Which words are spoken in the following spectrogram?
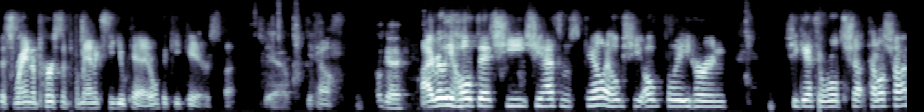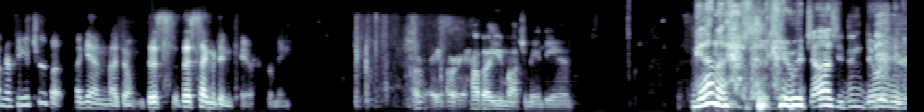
this random person from NXT UK. I don't think he cares, but Yeah. you know. Okay. I really hope that she she has some skill. I hope she hopefully her and she gets a world shot, title shot in her future. But again, I don't. This this segment didn't care for me. All right. All right. How about you, Macho Man Dan? Again, I have to agree with Josh. She didn't do anything.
